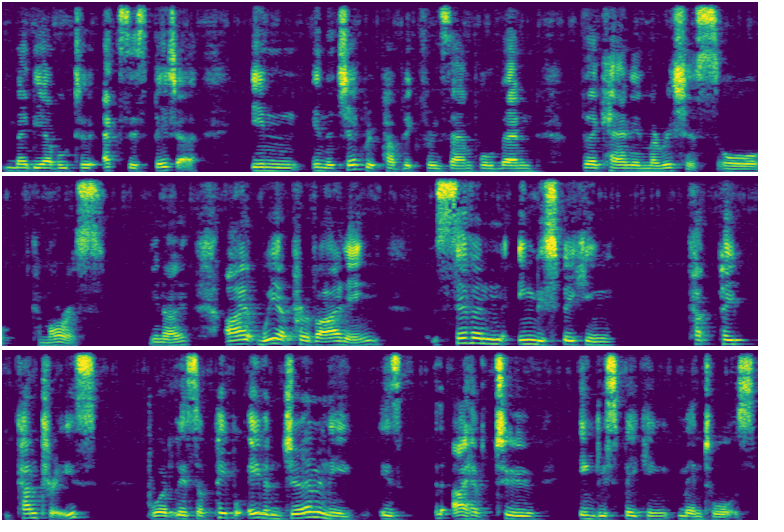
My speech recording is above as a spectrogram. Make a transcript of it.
may be able to access better in in the Czech Republic, for example, than they can in Mauritius or Comoros. You know, I we are providing seven English speaking countries, or at least of people. Even Germany is. I have two English speaking mentors.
